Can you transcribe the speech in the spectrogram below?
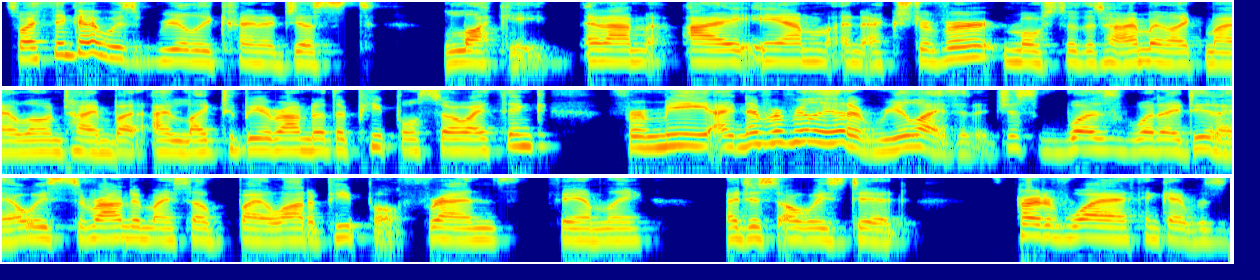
so I think I was really kind of just lucky. And I'm I am an extrovert most of the time. I like my alone time, but I like to be around other people. So I think for me, I never really had to realize it. It just was what I did. I always surrounded myself by a lot of people, friends, family. I just always did. It's part of why I think I was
